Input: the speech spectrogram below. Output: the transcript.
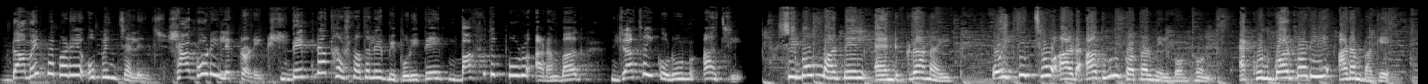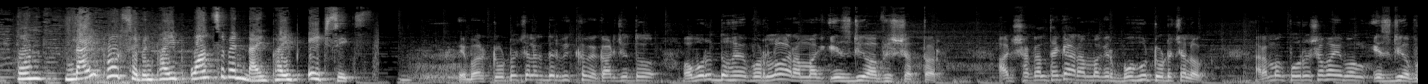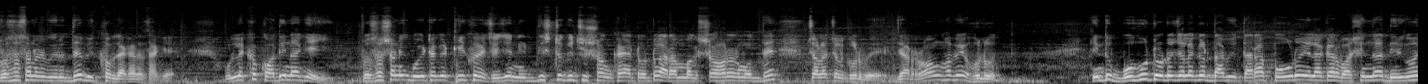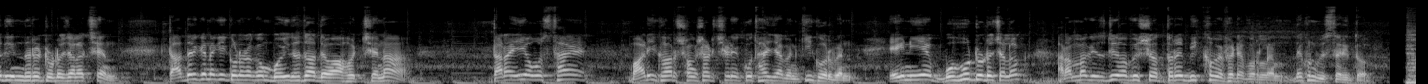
দামের ব্যাপারে open challenge, Sagar electronics, Debnath হাসপাতালের বিপরীতে বাসুদেবপুর, আরামবাগ, যাচাই করুন আজই। শিবম মার্বেল অ্যান্ড গ্রানাইট, ঐতিহ্য আর আধুনিকতার মেলবন্ধন। এখন গড়বাড়ি, আরামবাগে। Phone nine four seven five one seven nine five eight six. এবার টোটো চালকদের বিক্ষোভে কার্যত অবরুদ্ধ হয়ে পড়ল আরামবাগ এসডিও অফিস চত্বর। আজ সকাল থেকে আরামবাগের বহু টোটো চালক আরামবাগ পৌরসভা এবং এসডিও প্রশাসনের বিরুদ্ধে বিক্ষোভ দেখাতে থাকে। উল্লেখ্য, কদিন আগেই প্রশাসনিক বৈঠকে ঠিক হয়েছে যে নির্দিষ্ট কিছু সংখ্যায় টোটো আরামবাগ শহরের মধ্যে চলাচল করবে, যার রং হবে হলুদ। কিন্তু বহু টোটো চালকের দাবি, তারা পৌর এলাকার বাসিন্দা দীর্ঘদিন ধরে টোটো চালাচ্ছেন। তাদেরকে নাকি কোনো রকম বৈধতা দেওয়া হচ্ছে না। তারা এই অবস্থায় বাড়ি ঘর সংসার ছেড়ে কোথায় যাবেন, কি করবেন? এই নিয়ে বহু টোটো চালক আরামবাগ এসডিও অফিস চত্বরে বিক্ষোভে ফেটে পড়লেন। দেখুন বিস্তারিত।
